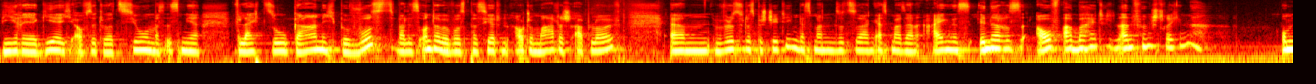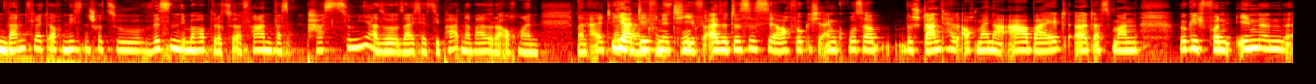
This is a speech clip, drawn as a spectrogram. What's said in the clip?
wie reagiere ich auf Situationen, was ist mir vielleicht so gar nicht bewusst, weil es unterbewusst passiert und automatisch abläuft. Ähm, würdest du das bestätigen, dass man sozusagen erstmal sein eigenes Inneres Inneres aufarbeitet, in Anführungsstrichen? um dann vielleicht auch im nächsten Schritt zu wissen überhaupt oder zu erfahren, was passt zu mir, also sei es jetzt die Partnerwahl oder auch mein, mein Alter. Ja, definitiv. Konstrukt. Also das ist ja auch wirklich ein großer Bestandteil auch meiner Arbeit, äh, dass man wirklich von innen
